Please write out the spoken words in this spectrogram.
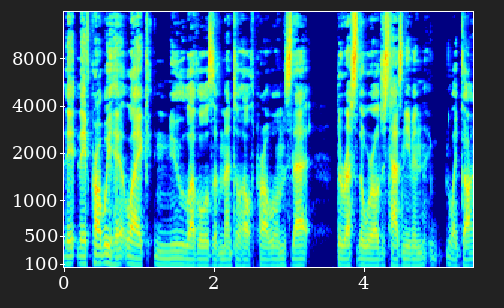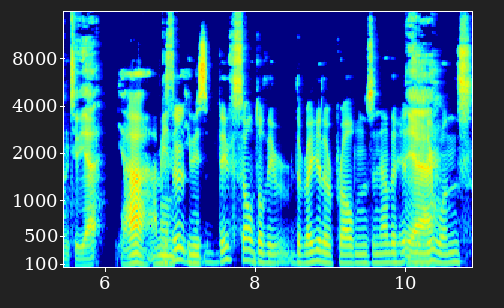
they, they've probably hit like new levels of mental health problems that the rest of the world just hasn't even like gotten to yet. Yeah, I mean, they're- he was. they've solved all the the regular problems, and now they're hitting Yeah. the new ones.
